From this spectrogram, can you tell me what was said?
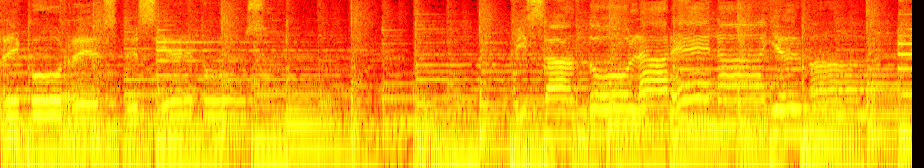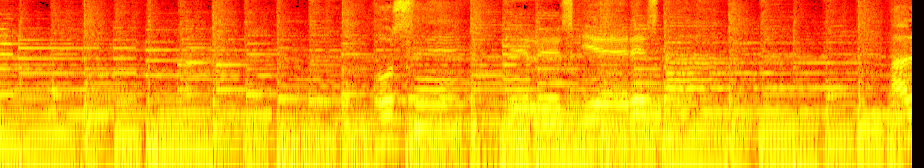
recorres desiertos, pisando la arena y el mar. José, ¿qué les quieres dar? Al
